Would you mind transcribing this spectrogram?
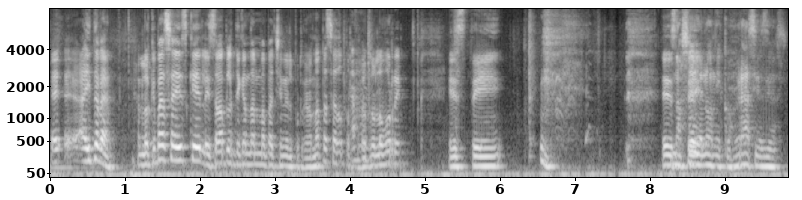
Eh, eh, ahí te va. Lo que pasa es que le estaba platicando al Mapache en el programa pasado, porque el Ajá. otro lo borré. Este. No Este, soy el único, gracias Dios.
